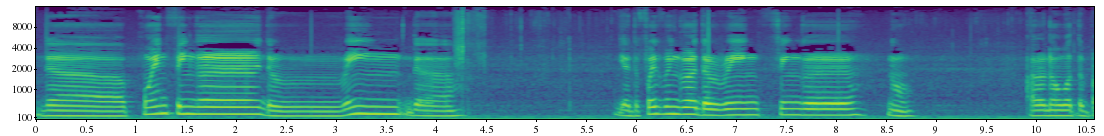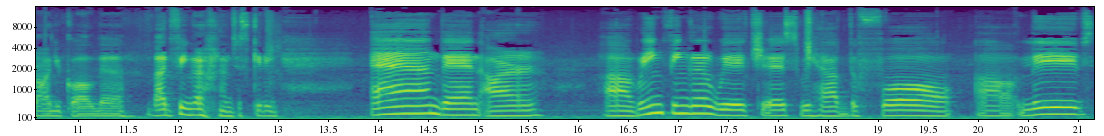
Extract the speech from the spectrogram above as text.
the point finger the ring the yeah the point finger the ring finger. No. I don't know what the brown you call the bad finger. I'm just kidding. And then our uh, ring finger which is we have the fall uh, leaves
